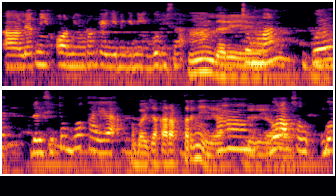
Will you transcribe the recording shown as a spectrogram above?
uh, lihat nih oh nih orang kayak gini-gini gue bisa. Hmm dari cuman gue dari situ gue kayak kebaca karakternya ya mm, dari gue langsung gue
